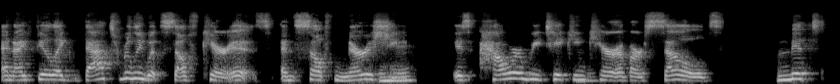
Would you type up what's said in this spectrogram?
and I feel like that's really what self care is and self nourishing mm-hmm. is how are we taking mm-hmm. care of ourselves amidst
